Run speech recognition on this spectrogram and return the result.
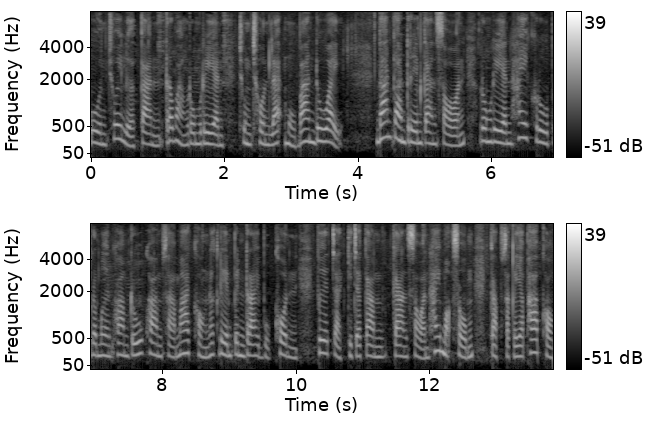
กูลช่วยเหลือกัน ระหว่างโรงเรียน ชุมชนและหมู่บ้านด้วย ด้านการเรียนการสอน โรงเรียนให้ครูประเมินความรู้ความสามารถของนักเรียนเป็นรายบุคคล เพื่อจัดกิจกรรมการสอนให้เหมาะสมกับศักยภาพของ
